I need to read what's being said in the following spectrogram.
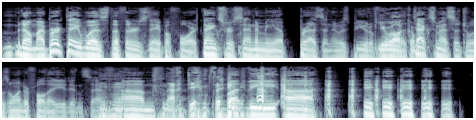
No, my birthday was the Thursday before. Thanks for sending me a present. It was beautiful. You're welcome. The text message was wonderful that you didn't send. Mhm. Um, Not a damn thing. but the uh,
